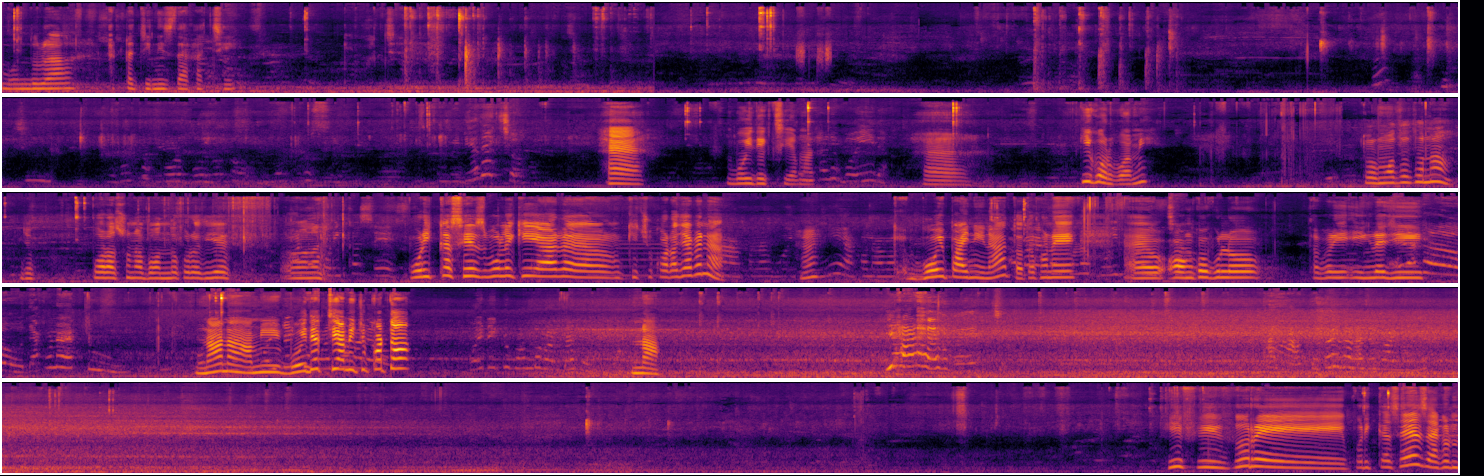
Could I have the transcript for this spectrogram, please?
বন্ধুরা, একটা জিনিস দেখাচ্ছি। হ্যাঁ বই দেখছি আমার। হ্যাঁ। কি করব আমি? তোর মতো তো না, যে পড়াশোনা বন্ধ করে দিয়ে মানে পরীক্ষা শেষ। বলে কি আর কিছু করা যাবে না? হ্যাঁ? বই পাইনি না? ততক্ষণে অঙ্কগুলো তারপরে ইংরেজি। না না আমি বই দেখছি আমি চুপ করতো না। হিপ হিপ পরীক্ষা শেষ এখন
